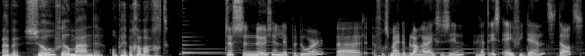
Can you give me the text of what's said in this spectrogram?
waar we zoveel maanden op hebben gewacht? tussen neus en lippen door, eh, volgens mij de belangrijkste zin. Het is evident dat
